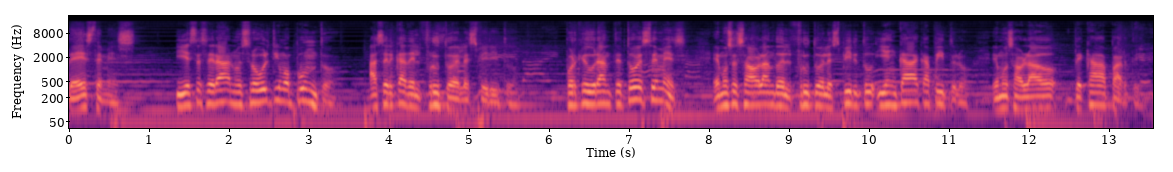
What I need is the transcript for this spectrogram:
de este mes. Y este será nuestro último punto acerca del fruto del Espíritu. Porque durante todo este mes hemos estado hablando del fruto del Espíritu y en cada capítulo hemos hablado de cada parte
